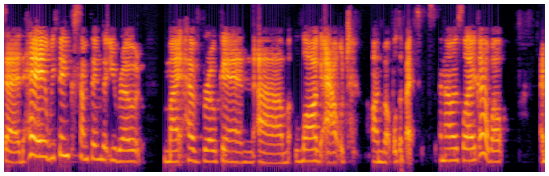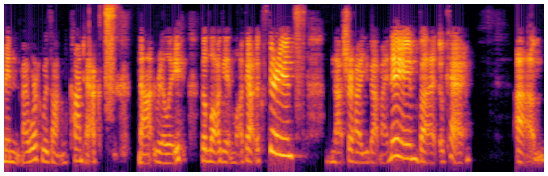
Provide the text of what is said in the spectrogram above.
said, hey, we think something that you wrote might have broken um, log out on mobile devices. And I was like, oh, well, I mean, my work was on contacts, not really the login, logout experience. I'm not sure how you got my name, but okay. Um,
